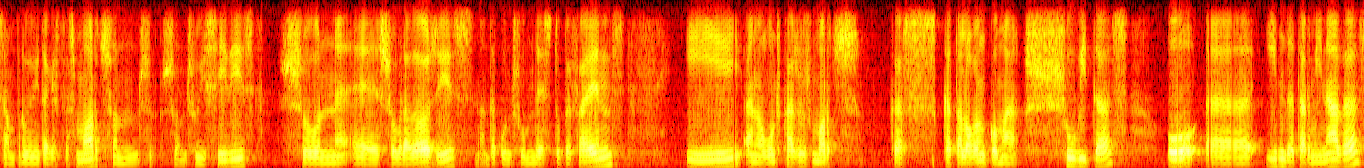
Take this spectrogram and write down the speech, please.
s'han produït aquestes morts són, són suïcidis, són eh, sobredosis de consum d'estupefaents i en alguns casos morts que es cataloguen com a súbites o eh, indeterminades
